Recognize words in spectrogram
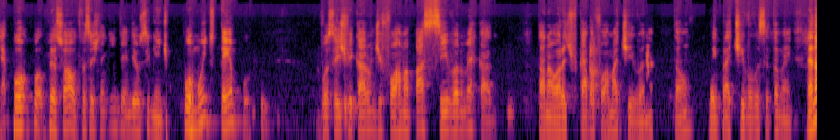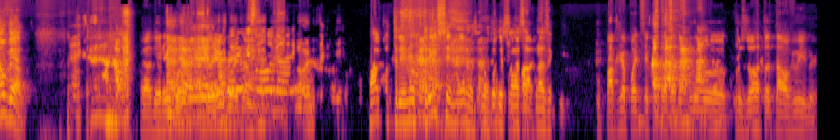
É, por, por, pessoal, vocês têm que entender o seguinte: por muito tempo, vocês ficaram de forma passiva no mercado. Está na hora de ficar da forma ativa, né? Então, vem para ativa você também. Não é não, Velo? Eu adorei, adorei, adorei o slogan, O Paco treinou três semanas para poder falar essa frase aqui. O Paco já pode ser contratado para o Zorra Total, viu, Igor?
